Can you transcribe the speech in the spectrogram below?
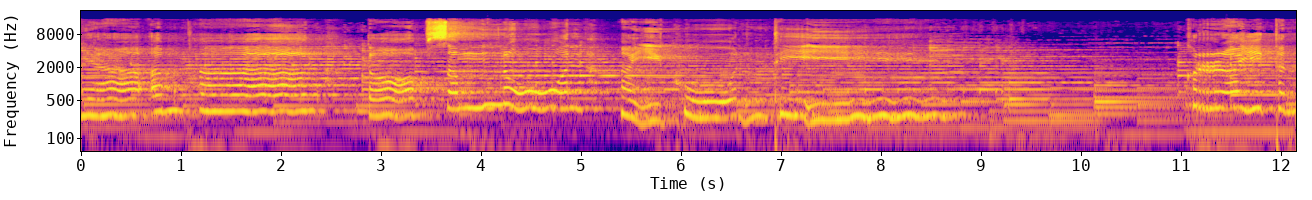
อย่าอำพรางตอบสำนวนให้ควรที่ ร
